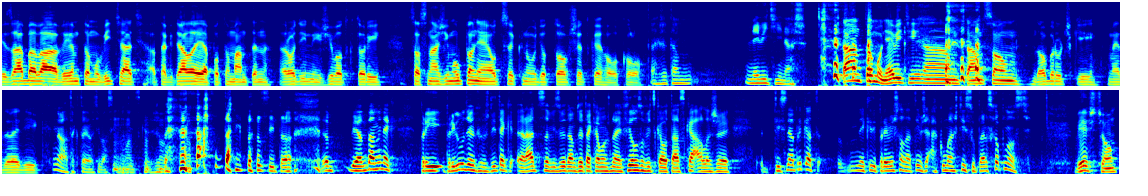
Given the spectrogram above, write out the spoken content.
je zábava viem tomu vyťať a tak ďalej a potom mám ten rodinný život, ktorý sa snažím úplne odseknúť od toho všetkého okolo. Takže tam nevytínaš. Tam tomu nevytínam, tam som dobručky, medvedík. No, tak to je o teba sympatické. že tak to si to... Ja mám inak, pri, pri ľuďoch vždy tak rád sa vyzvedám, to je taká možno aj filozofická otázka, ale že ty si napríklad niekedy premýšľal nad tým, že akú máš ty superschopnosť? Vieš čo,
